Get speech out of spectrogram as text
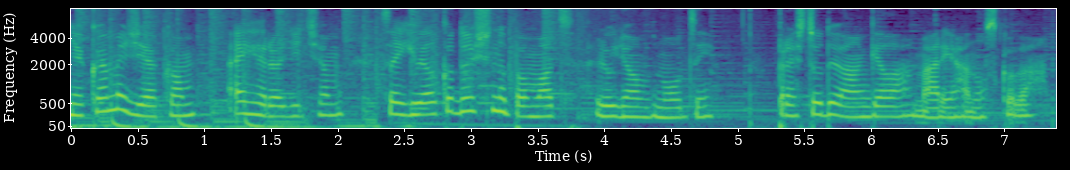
Ďakujeme žiakom a ich rodičom za ich veľkodušnú pomoc ľuďom v núdzi. Pre štúdio Angela Mária Hanusková.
